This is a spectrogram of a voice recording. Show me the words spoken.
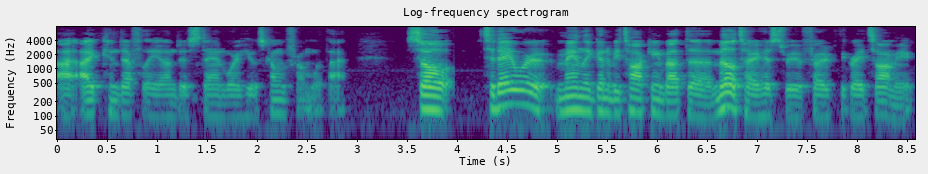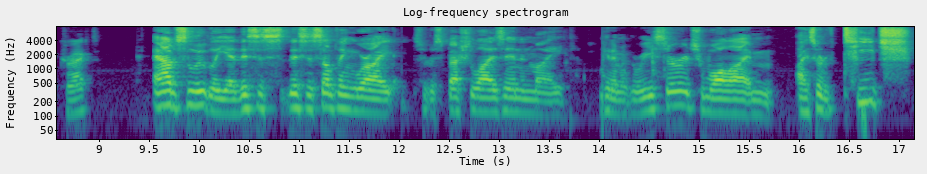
I, I can definitely understand where he was coming from with that. So today we're mainly going to be talking about the military history of Frederick the Great's army, correct? Absolutely, yeah. This is this is something where I sort of specialize in in my academic research while I'm I sort of teach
